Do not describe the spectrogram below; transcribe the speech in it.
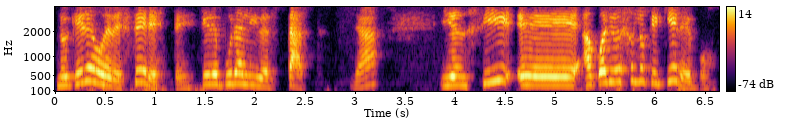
no quiere obedecer este, quiere pura libertad, ¿ya? Y en sí, eh, Acuario eso es lo que quiere, po.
